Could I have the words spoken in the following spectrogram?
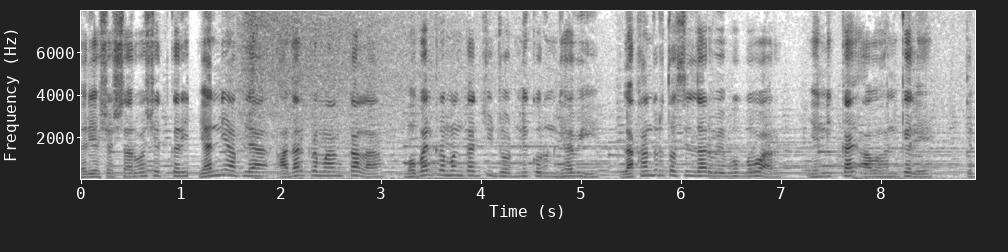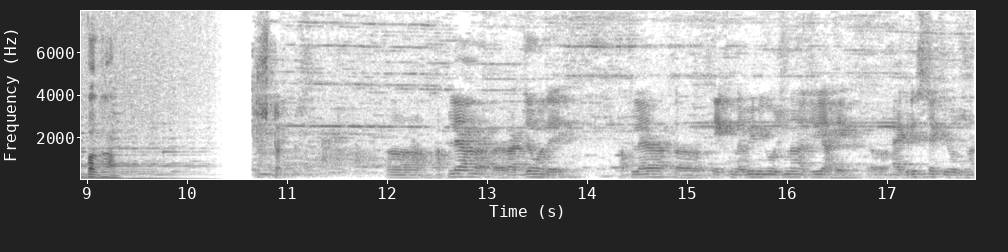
तरी अशा सर्व शेतकरी यांनी आपल्या आधार क्रमांकाला मोबाईल क्रमांकाची जोडणी करून घ्यावी लाखांदूर तहसीलदार वैभव पवार यांनी काय आवाहन केले ते बघा. आपल्या राज्यामध्ये आपल्या एक नवीन योजना जी आहे ॲग्रिस्टेक योजना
